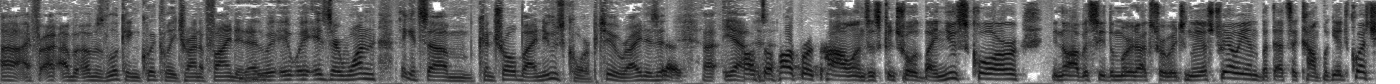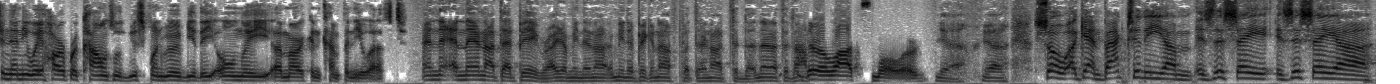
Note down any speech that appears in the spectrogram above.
uh, I, I, I, was looking quickly trying to find it. Mm-hmm. Is there one? I think it's um, controlled by News Corp too, right? Is it? Uh, yeah. Also, Harper Collins is controlled by News Corp. You know, obviously the Murdochs were originally Australian, but that's a complicated question. Anyway, Harper Collins would this point really be the only American company left. And and they're not that big, right? I mean, they're not. I mean, they're big enough, but they're not. The, they're not the. They're a lot smaller. Yeah, yeah. So again, back to the. Um, is this a is this a uh,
